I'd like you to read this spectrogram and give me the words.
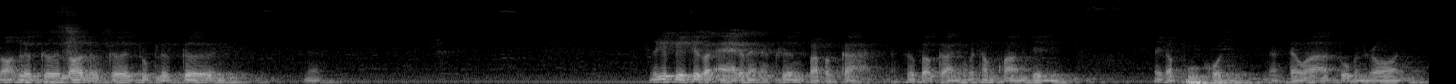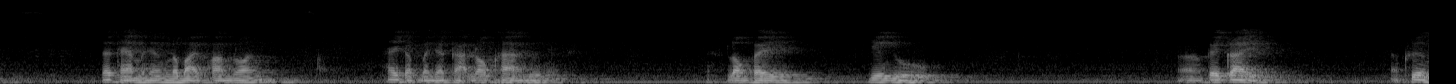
ร้อนเหลือเกินร้อนเหลือเกิน ทุกข์เหลือเกินนะ หรือจะเปรียบเทียบกับแอร์ก็ได้นะเครื่องปรับอากาศเครื่องปรับอากาศมันก็ทำความเย็นให้กับผู้คนนะแต่ว่าตัวมันร้อน และแถมมันยังระบายความร้อน ให้กับบรรยากาศรอบข้างด้วยเนี่ยลองไปยืนอยู่ใกล้ๆ เครื่อง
